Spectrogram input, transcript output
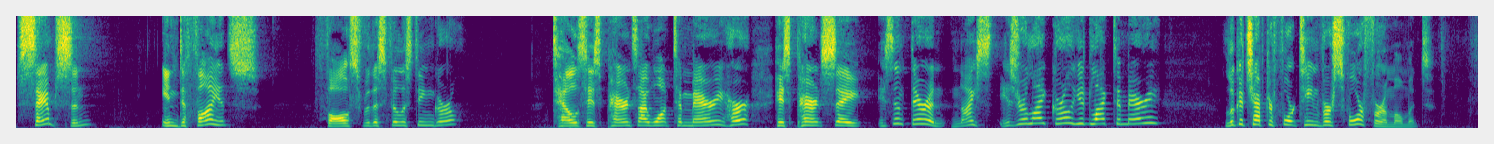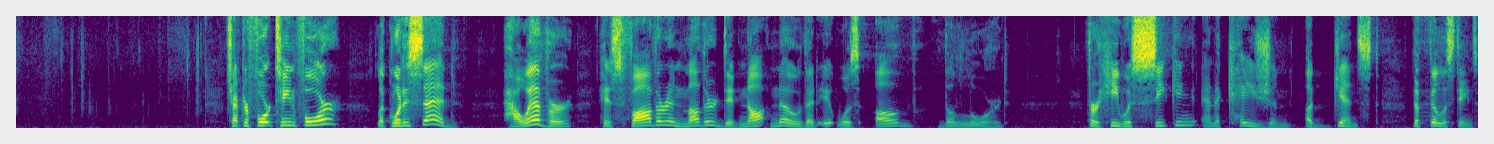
Samson, in defiance, falls for this Philistine girl tells his parents, I want to marry her. His parents say, Isn't there a nice Israelite girl you'd like to marry? Look at chapter 14, verse 4 for a moment. Chapter 14, 4, look what is said. However, his father and mother did not know that it was of the Lord, for he was seeking an occasion against the Philistines.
